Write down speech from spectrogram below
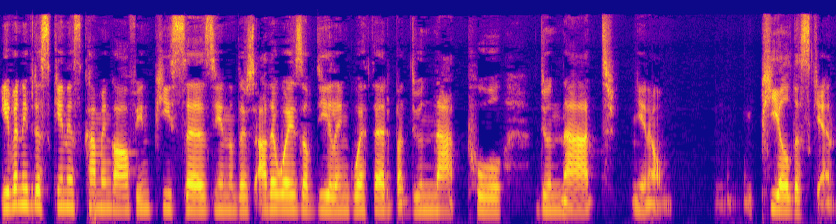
Even if the skin is coming off in pieces, you know, there's other ways of dealing with it, but do not pull, do not, you know, peel the skin.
